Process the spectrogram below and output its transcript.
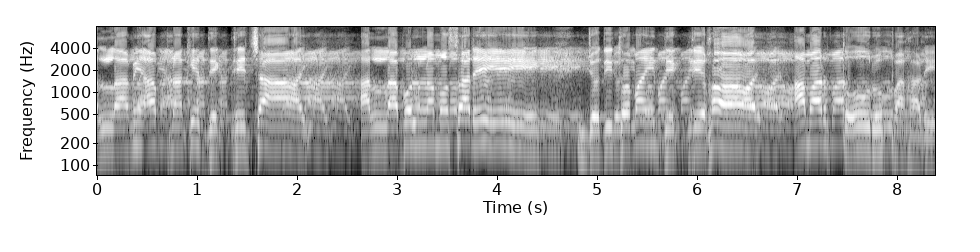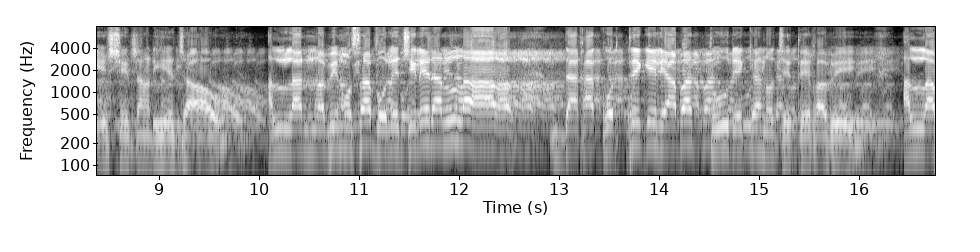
আল্লাহ, আমি আপনাকে দেখতে চাই। আল্লাহ বললাম মোসারে যদি তোমায় দেখতে হয়, আমার তোর পাহাড়ে এসে দাঁড়িয়ে যাও। আল্লাহ নবী মোসা বলেছিলেন, আল্লাহ, দেখা করতে গেলে আবার তুরে কেন যেতে হবে? আল্লাহ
